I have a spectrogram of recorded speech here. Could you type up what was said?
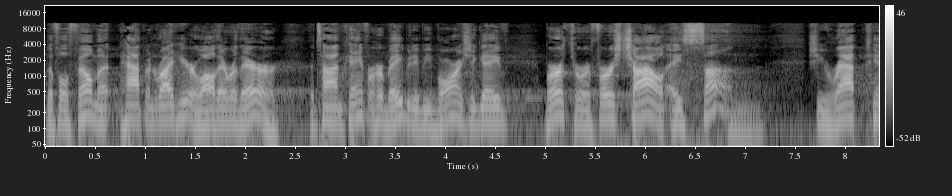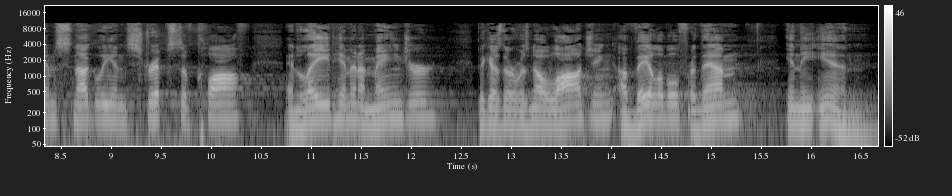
the fulfillment happened right here while they were there. The time came for her baby to be born. She gave birth to her first child, a son. She wrapped him snugly in strips of cloth and laid him in a manger because there was no lodging available for them in the inn.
